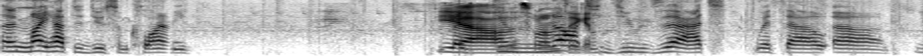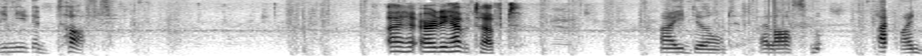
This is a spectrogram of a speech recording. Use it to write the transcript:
I might have to do some climbing. Yeah, do that's what I'm thinking. Do not do that without. Uh, you need a tuft. I already have a tuft. I don't. I lost m- I mine.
